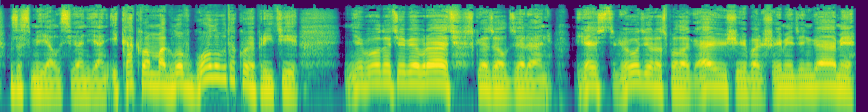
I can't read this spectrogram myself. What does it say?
— засмеялась Янь-Янь. — И как вам могло в голову такое прийти? «Не буду тебе врать», — сказал Дзялянь. «Есть люди, располагающие большими деньгами,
